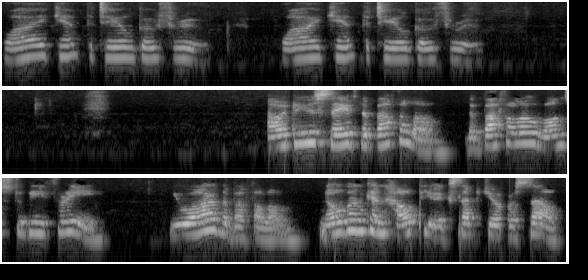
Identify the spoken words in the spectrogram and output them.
why can't the tail go through? Why can't the tail go through? How do you save the buffalo? The buffalo wants to be free. You are the buffalo. No one can help you except yourself.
